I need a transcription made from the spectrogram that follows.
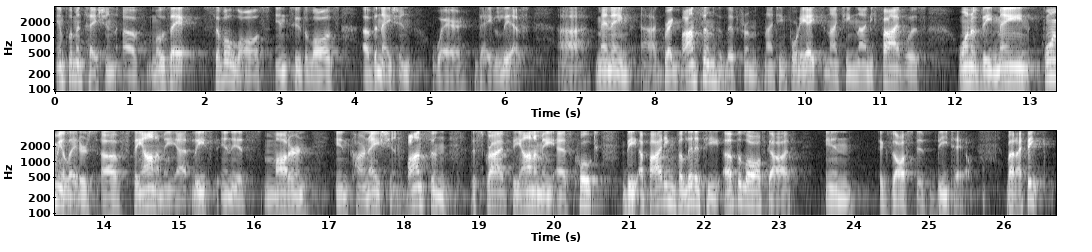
implementation of Mosaic civil laws into the laws of the nation where they live. Uh, a man named uh, Greg Bahnsen, who lived from 1948 to 1995, was one of the main formulators of theonomy, at least in its modern incarnation. Bahnsen described theonomy as, quote, the abiding validity of the law of God in exhaustive detail. But I think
